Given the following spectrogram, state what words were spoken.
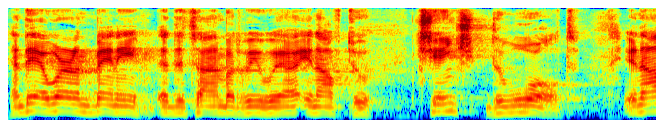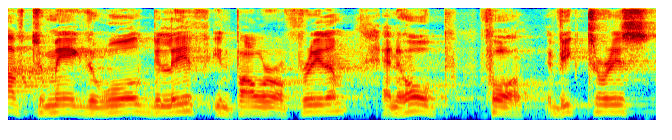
And there weren't many at the time, but we were enough to change the world, enough to make the world believe in power of freedom and hope for victories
